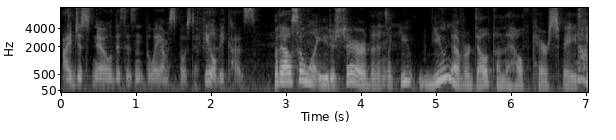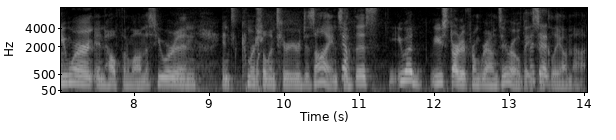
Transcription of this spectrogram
I just know this isn't the way I'm supposed to feel because." But I also want you to share that Mm-hmm. it's like you you never dealt in the healthcare space. You weren't in health and wellness. You were in, in commercial interior design. So Yeah. this you had you started from ground zero basically on that.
